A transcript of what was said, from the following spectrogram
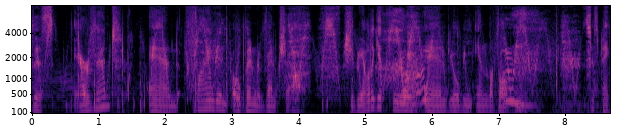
this air vent and find an open vent shaft. You should be able to get through and you'll be in the vault. This bank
